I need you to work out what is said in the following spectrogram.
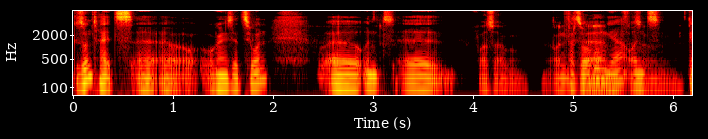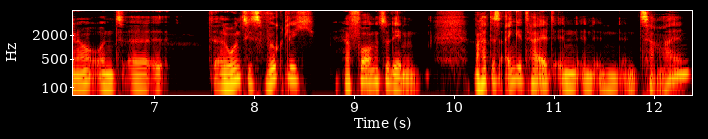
Gesundheitsorganisation äh, äh, und äh, Versorgung und Versorgung, ähm, ja Versorgung. und genau und äh, da lohnt sich wirklich hervorragend zu leben. Man hat es eingeteilt in, in, in, in Zahlen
